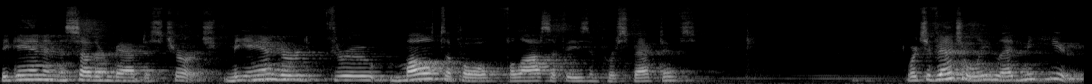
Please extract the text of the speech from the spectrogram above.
began in the Southern Baptist Church, meandered through multiple philosophies and perspectives, which eventually led me here.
